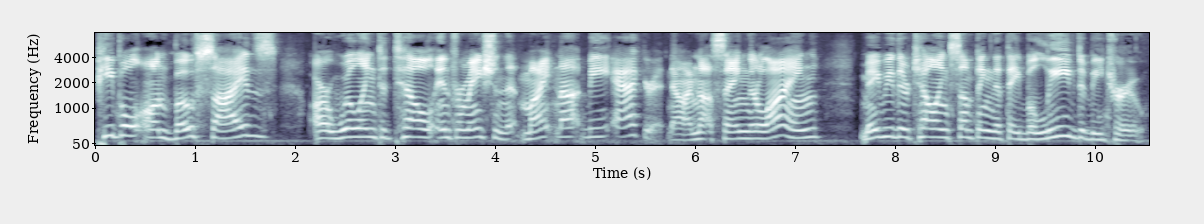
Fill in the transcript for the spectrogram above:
people on both sides are willing to tell information that might not be accurate. Now, I'm not saying they're lying. Maybe they're telling something that they believe to be true.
